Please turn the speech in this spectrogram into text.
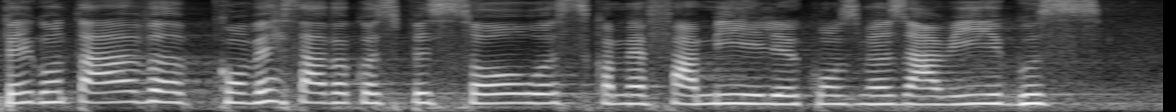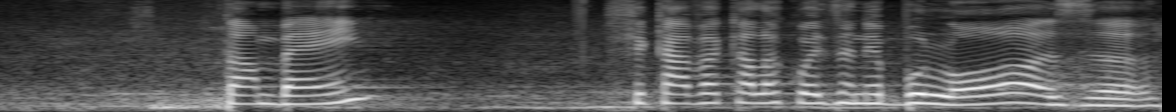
Perguntava, conversava com as pessoas, com a minha família, com os meus amigos. Também ficava aquela coisa nebulosa.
